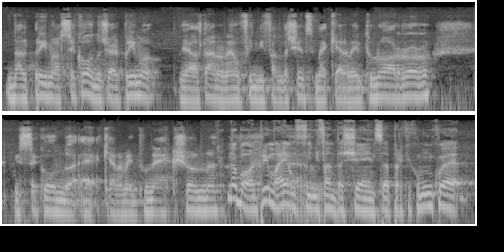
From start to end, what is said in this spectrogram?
dal primo al secondo, cioè il primo in realtà non è un film di fantascienza ma è chiaramente un horror, il secondo è chiaramente un action. No, boh, il primo è un film di fantascienza, perché comunque.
